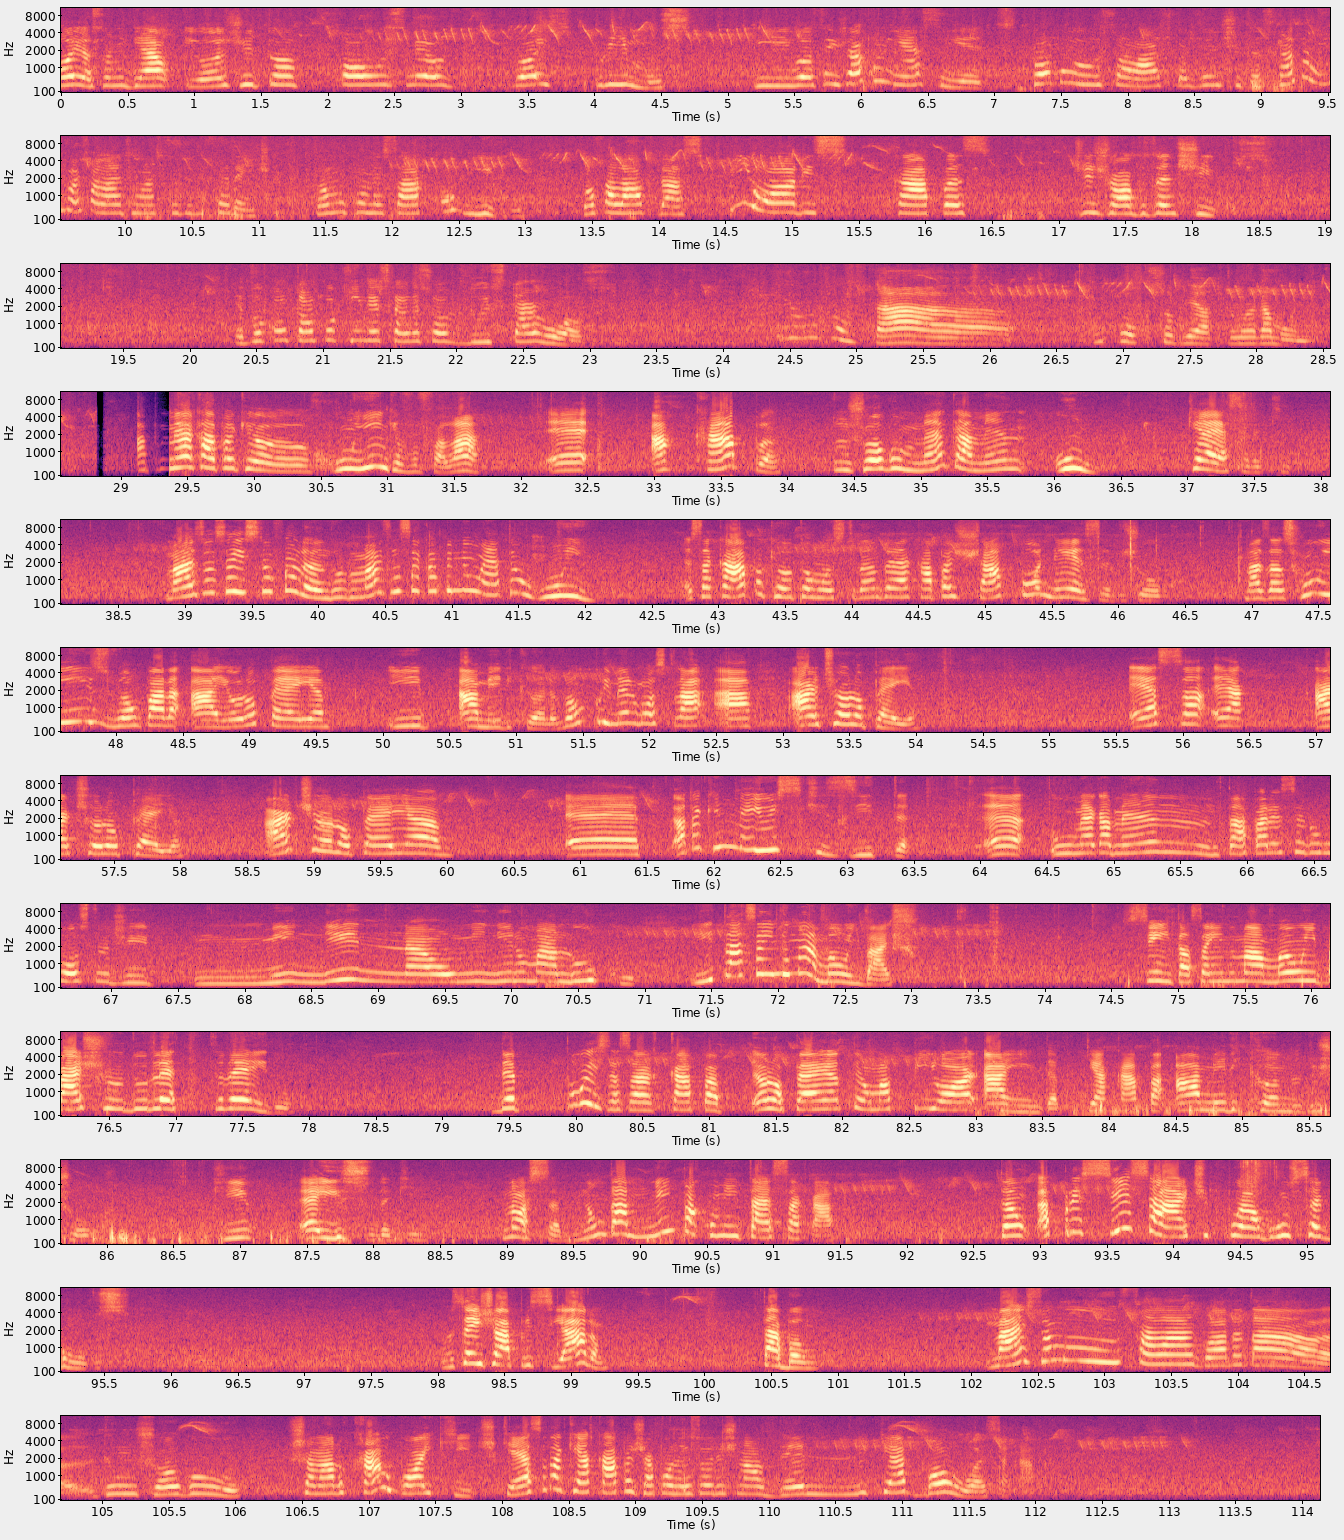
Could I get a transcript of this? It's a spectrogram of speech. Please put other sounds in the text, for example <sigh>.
Oi, eu sou Miguel e hoje estou com os meus dois primos e vocês já conhecem eles. Como são aspas antigas, cada um vai falar de um assunto diferente. Vamos começar comigo. Vou falar das piores capas de jogos antigos. Eu vou contar um pouquinho da história do Star Wars. Eu vou contar um pouco sobre a turma da Mônica. A primeira capa que eu, ruim que eu vou falar é a capa do jogo Mega Man 1, que é essa daqui. Mas vocês estão falando, mas essa capa não é tão ruim. Essa capa que eu estou mostrando é a capa japonesa do jogo. Mas as ruins vão para a europeia e a americana. Vamos primeiro mostrar a arte europeia. Essa é a arte europeia. A arte europeia é até que meio esquisita. É, o Mega Man tá aparecendo o rosto de menina ou menino maluco e tá saindo uma mão embaixo. Sim, tá saindo uma mão embaixo do letreiro. Depois dessa capa europeia tem uma pior ainda, que é a capa americana do jogo. Que é isso daqui. Nossa, não dá nem para comentar essa capa. Então, aprecie essa arte por alguns segundos. Vocês já apreciaram? Tá bom. Mas vamos falar agora da, de um jogo chamado Cowboy Kit, que essa daqui é a capa japonesa original dele, que é boa essa capa.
